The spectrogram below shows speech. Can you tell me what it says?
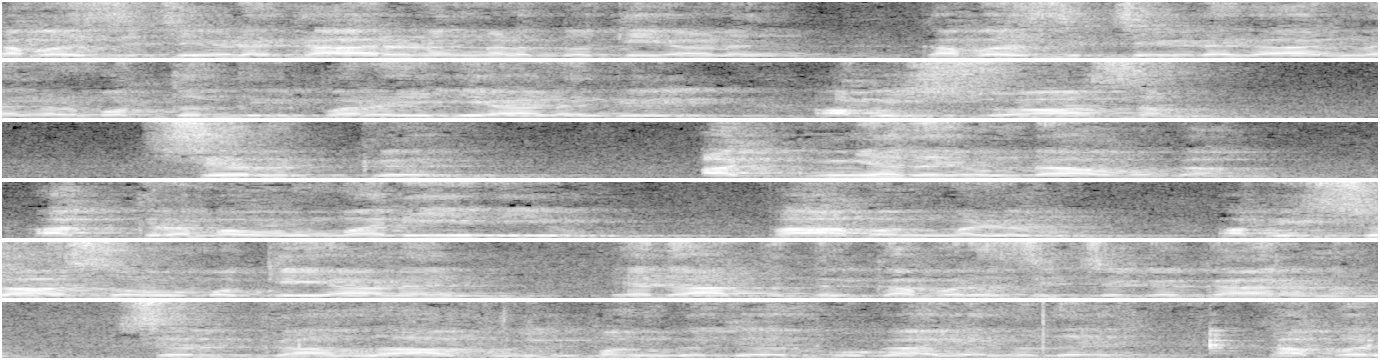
കബർ ശിക്ഷയുടെ കാരണങ്ങൾ എന്തൊക്കെയാണ്? കബർ ശിക്ഷയുടെ കാരണങ്ങൾ മൊത്തത്തിൽ പറയുകയാണെങ്കിൽ അവിശ്വാസം ഷെർക്ക് അജ്ഞതയുണ്ടാവുക അക്രമവും അനീതിയും പാപങ്ങളും അവിശ്വാസവും ഒക്കെയാണ് യഥാർത്ഥത്തിൽ കബർ ശിക്ഷക്ക് കാരണം. ഷിർക്ക് അള്ളാഹുൽ പങ്കു ചേർക്കുക എന്നത് കബർ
